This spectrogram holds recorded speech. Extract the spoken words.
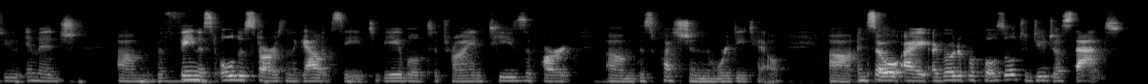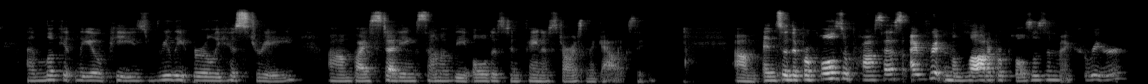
to image um, the faintest, oldest stars in the galaxy to be able to try and tease apart um, this question in more detail. Uh, and so I, I, wrote a proposal to do just that and look at Leo P's really early history um, by studying some of the oldest and faintest stars in the galaxy. Um, and so the proposal process, I've written a lot of proposals in my career,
